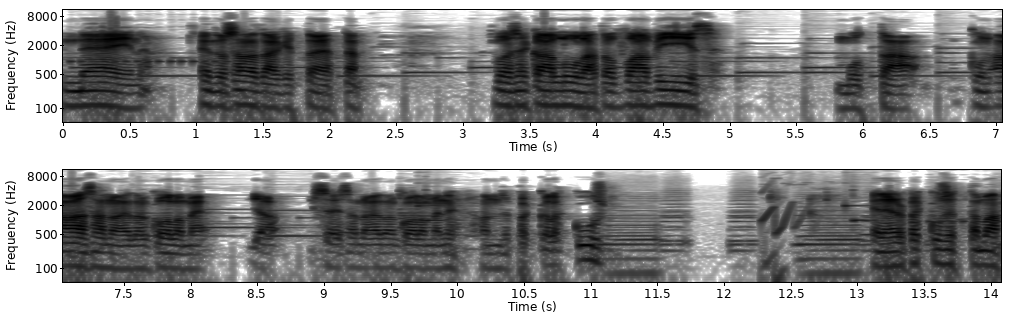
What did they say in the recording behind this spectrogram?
Näin. Tuossa sanotaankin, että, että voisikaan luulla, että on vaan viisi. Mutta kun A sanoi, että on kolme ja C sanoi, että on kolme, niin on se pakko olla kuusi. Ne rupea kusettamaan.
